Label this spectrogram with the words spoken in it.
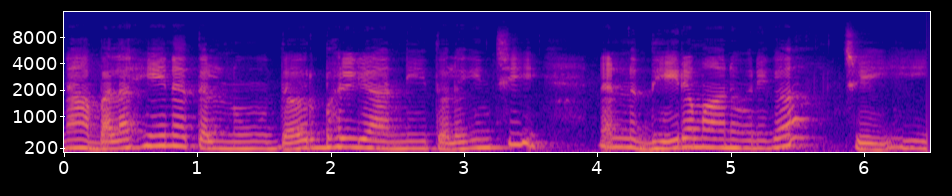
నా బలహీనతలను దౌర్బల్యాన్ని తొలగించి నన్ను ధీరమానవునిగా చేయి.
